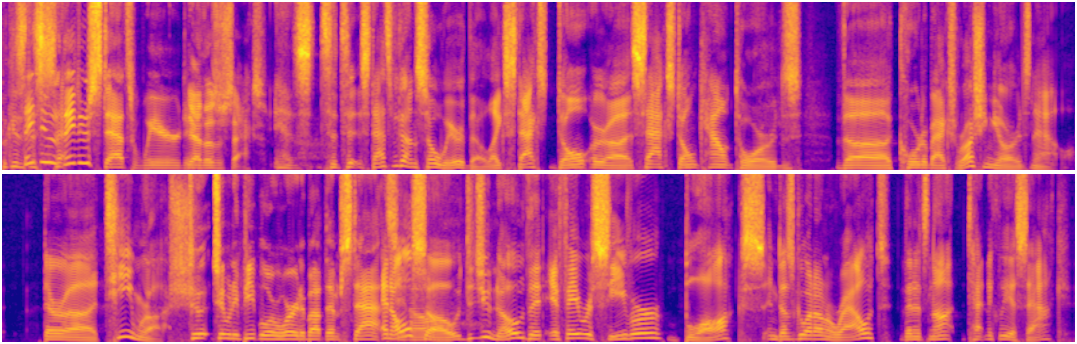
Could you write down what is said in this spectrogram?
because They the do sa- they do stats weird. yeah, those are sacks. yeah, s- s- t- stats have gotten so weird though. Like stacks don't or uh, sacks don't count towards the quarterback's rushing yards now. They're a team rush. too, too many people are worried about them stats. And you know? also, did you know that if a receiver blocks and doesn't go out on a route, then it's not technically a sack?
